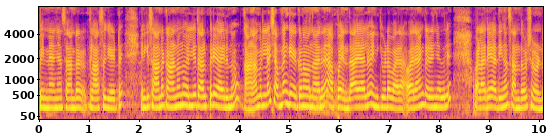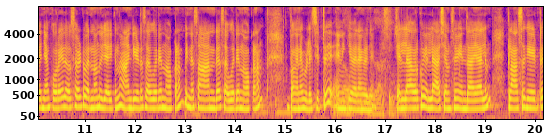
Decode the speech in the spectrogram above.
പിന്നെ ഞാൻ സാറിന്റെ ക്ലാസ് കേട്ട് എനിക്ക് സാറിനെ കാണണമെന്ന് വലിയ താല്പര്യമായിരുന്നു. കാണാൻ പറ്റില്ല ശബ്ദം കേൾക്കണമെന്നായിരുന്നു. അപ്പോൾ എന്തായാലും എനിക്കിവിടെ വരാ വരാൻ കഴിഞ്ഞതിൽ വളരെയധികം സന്തോഷമുണ്ട്. ഞാൻ കുറേ ദിവസമായിട്ട് വരണമെന്ന് വിചാരിക്കുന്നു. ആന്റിയുടെ സൗകര്യം നോക്കണം പിന്നെ സാറിന്റെ സൗകര്യം നോക്കണം. അപ്പം അങ്ങനെ വിളിച്ചിട്ട് എനിക്ക് വരാൻ കഴിഞ്ഞു. എല്ലാവർക്കും എല്ലാ ആശംസയും. എന്തായാലും ക്ലാസ് കേട്ട്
